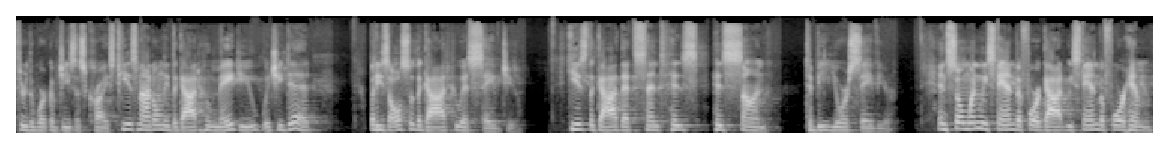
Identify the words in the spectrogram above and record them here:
through the work of Jesus Christ. He is not only the God who made you, which He did, but He's also the God who has saved you. He is the God that sent His, his Son to be your Savior. And so when we stand before God, we stand before Him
